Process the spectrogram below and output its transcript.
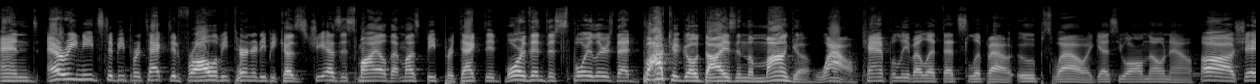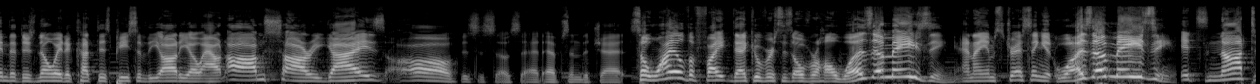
and Eri needs to be protected for all of eternity because she has a smile that must be protected more than the spoilers that Bakugo dies in the manga. Wow. Can't believe I let that slip out. Oops. Wow. I guess you all know now. Oh, shame that there's no way to cut this piece of the audio out. Oh, I'm sorry, guys. Oh, this is so sad. F's in the chat. So while the fight Deku versus Overhaul was amazing, and I am stressing it was amazing, it's not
